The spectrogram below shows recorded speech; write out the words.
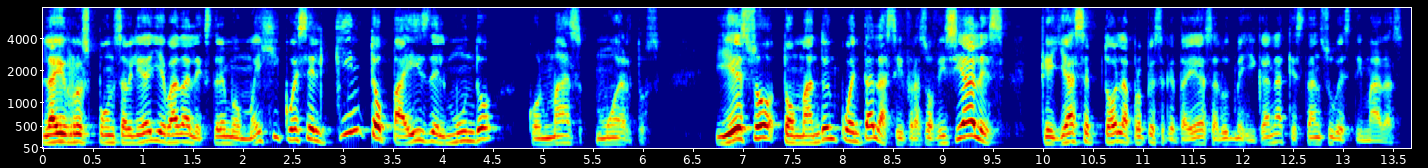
la irresponsabilidad llevada al extremo. México es el quinto país del mundo con más muertos. Y eso tomando en cuenta las cifras oficiales, que ya aceptó la propia Secretaría de Salud mexicana, que están subestimadas.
